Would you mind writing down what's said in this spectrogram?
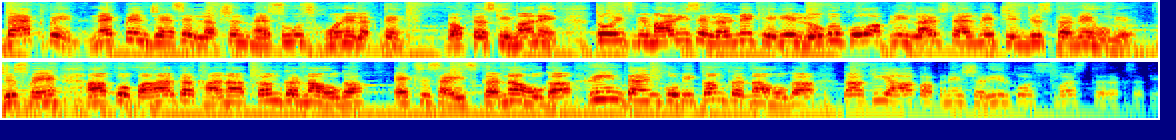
back pain neck pain जैसे लक्षण महसूस होने लगते हैं। डॉक्टर्स की माने तो इस बीमारी से लड़ने के लिए लोगों को अपनी लाइफस्टाइल में चेंजेस करने होंगे, जिसमें आपको बाहर का खाना कम करना होगा एक्सरसाइज करना होगा स्क्रीन टाइम को भी कम करना होगा, ताकि आप अपने शरीर को स्वस्थ रख सकें।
